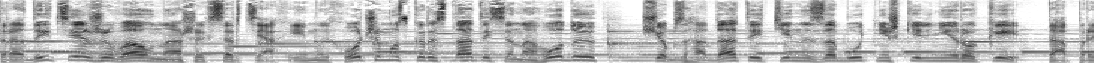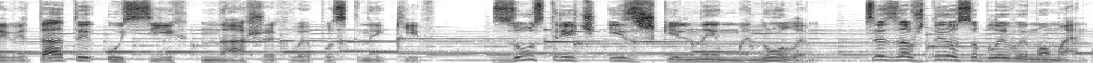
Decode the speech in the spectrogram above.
традиція жива у наших серцях, і ми хочемо скористатися нагодою, щоб згадати ті незабутні шкільні роки та привітати усіх наших випускників. Зустріч із шкільним минулим це завжди особливий момент,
